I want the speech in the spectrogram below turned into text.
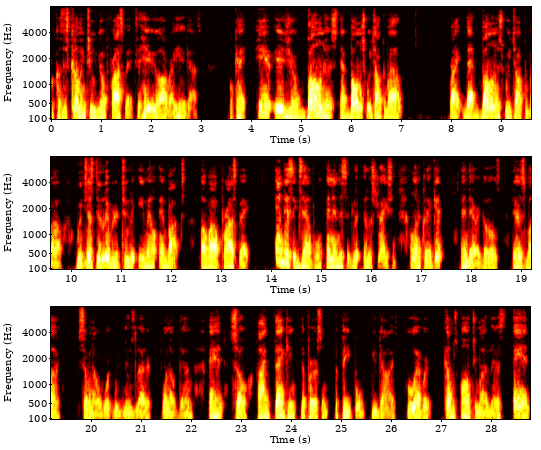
because it's coming to your prospects. And here you are right here, guys. Okay. Here is your bonus. That bonus we talked about, right? That bonus we talked about. We just delivered it to the email inbox of our prospect in this example and in this illustration. I'm going to click it and there it goes. There's my seven hour work week newsletter, one of them. And so I'm thanking the person, the people, you guys, whoever comes onto my list. And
